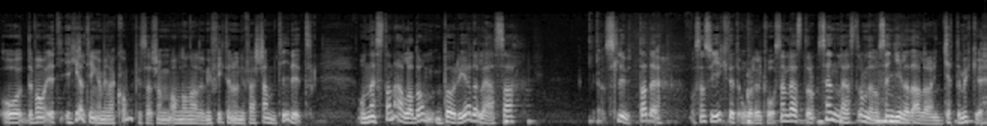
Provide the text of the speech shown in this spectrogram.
Och det var ett helt gäng av mina kompisar som av någon anledning fick den ungefär samtidigt. Och nästan alla de började läsa, slutade och sen så gick det ett år eller två. Sen läste de, sen läste de den och sen gillade alla den jättemycket.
